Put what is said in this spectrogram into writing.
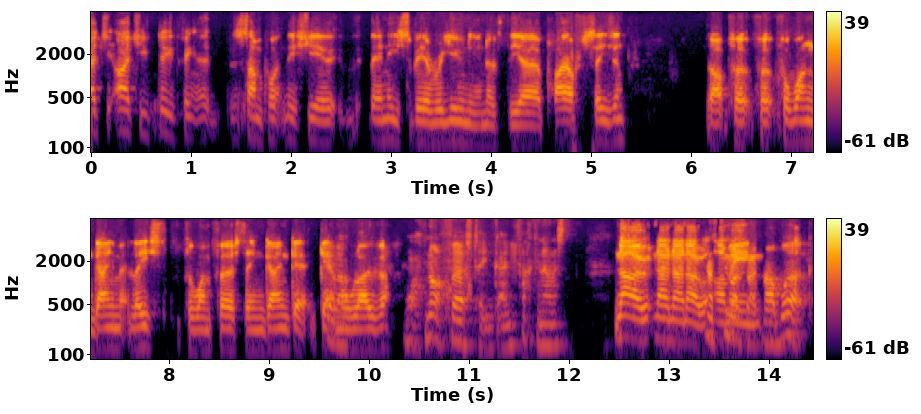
I I actually do think that at some point this year there needs to be a reunion of the uh, playoff season, like for, for, for one game at least, for one first team game. Get get them all over. Not first team game, fucking honest. No, no, no, no. That's I too mean, like hard work.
